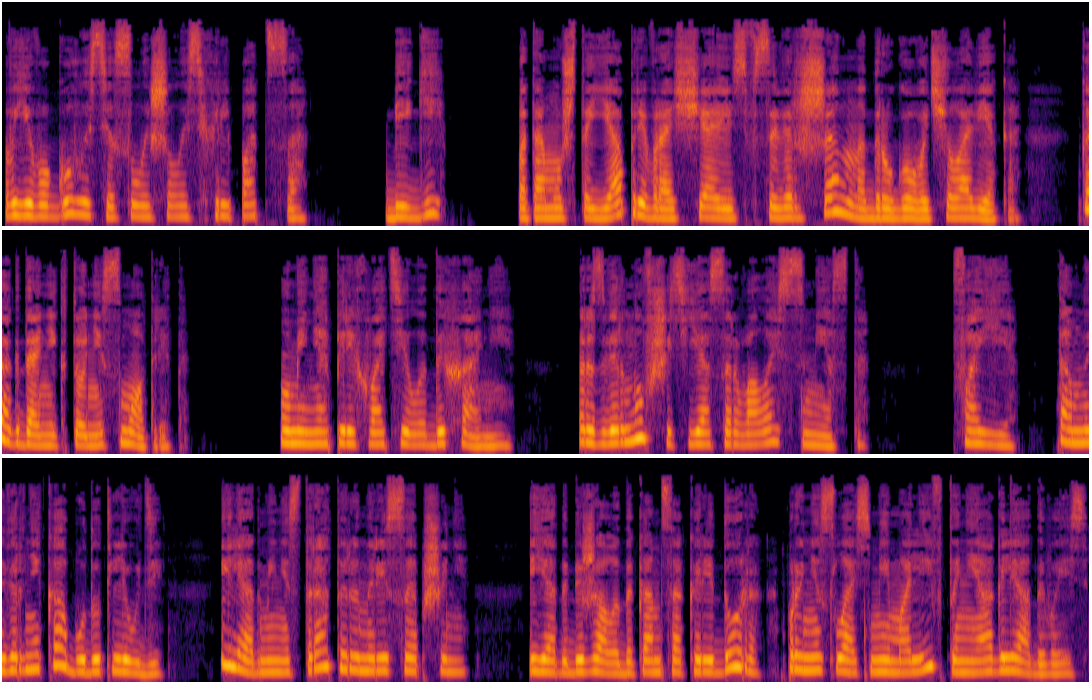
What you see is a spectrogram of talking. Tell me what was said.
в его голосе слышалась хрипотца. «Беги, потому что я превращаюсь в совершенно другого человека, когда никто не смотрит». У меня перехватило дыхание. Развернувшись, я сорвалась с места. Фойе. Там наверняка будут люди. Или администраторы на ресепшене. Я добежала до конца коридора, пронеслась мимо лифта, не оглядываясь,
